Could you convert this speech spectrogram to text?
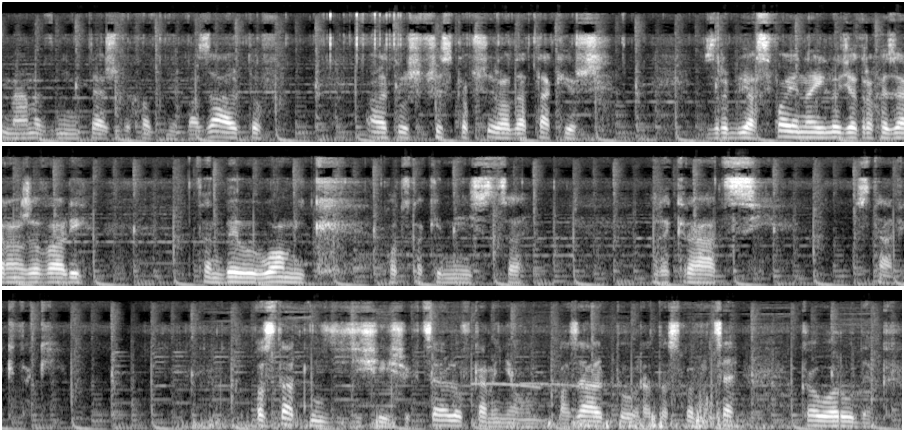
Mamy w nim też wychodnie bazaltów, ale tu już wszystko przyroda tak już zrobiła swoje, no i ludzie trochę zaaranżowali ten były łomik pod takie miejsce rekreacji. Stawik taki. Ostatni z dzisiejszych celów, kamieniołom bazaltu, Radosławice, koło Rudek.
